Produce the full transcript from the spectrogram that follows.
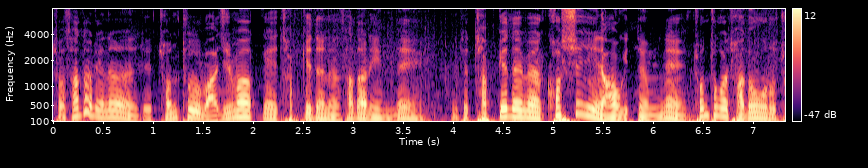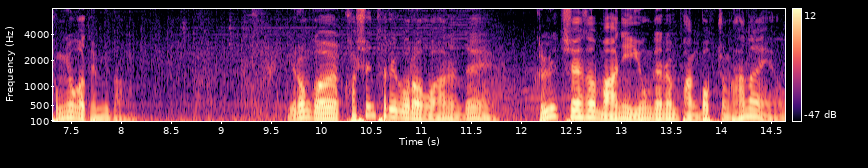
저 사다리는 이제 전투 마지막에 잡게 되는 사다리인데 이렇게 잡게 되면 컷신이 나오기 때문에 전투가 자동으로 종료가 됩니다. 이런 걸 컷신 트리거라고 하는데 글리치에서 많이 이용되는 방법 중 하나예요.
